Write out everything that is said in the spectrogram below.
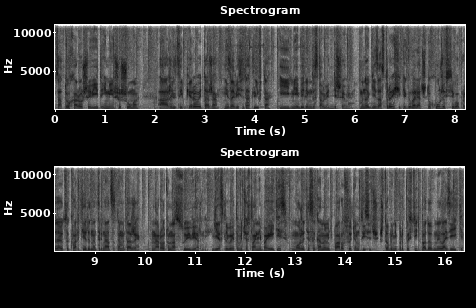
зато хороший вид и меньше шума, а жильцы Позиции первого этажа не зависит от лифта, и мебель им доставлять дешевле. Многие застройщики говорят, что хуже всего продаются квартиры на 13 этаже. Народ у нас суеверный. Если вы этого числа не боитесь, можете сэкономить пару сотен тысяч. Чтобы не пропустить подобные лазейки,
